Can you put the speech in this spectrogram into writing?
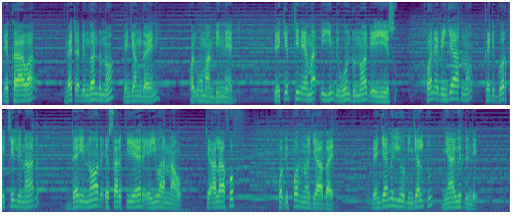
ɓe kaawa ngati aɓe ganduno ɓe janggayni koɓe human binneɓe ɓe keɓtini e maɓɓe yimɓe wondunoɓe e yeesu. Kono eɓe jatno kadi gorko cellinaɗo darinoɗo e sar piyerre e yohanna o te ala fof koɓe potno jaabade ɓe jamiri yoɓe jaltu ñawirde nde. Ɓe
